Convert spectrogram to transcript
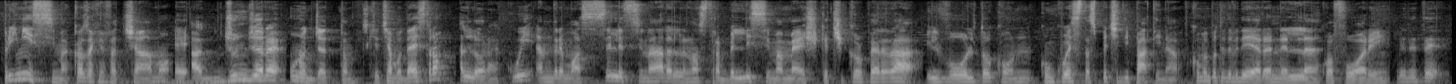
Primissima cosa che facciamo è aggiungere un oggetto. Schiacciamo destro. Allora, qui andremo a selezionare la nostra bellissima mesh che ci coopererà il volto con, con questa specie di patina. Come potete vedere nel, qua fuori, vedete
